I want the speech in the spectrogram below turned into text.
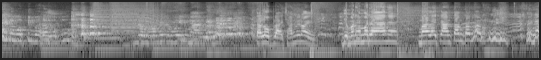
ไม่รู้ว่าพี่มารู้พี่โดมเขาไม่รู้ว่าพี่มารู้ตลบหลายชั้นไว้หน่อย เดี๋ยวมันธรรมดาไง มารายการตั้มตั้มตั้มนี่เป็นไง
